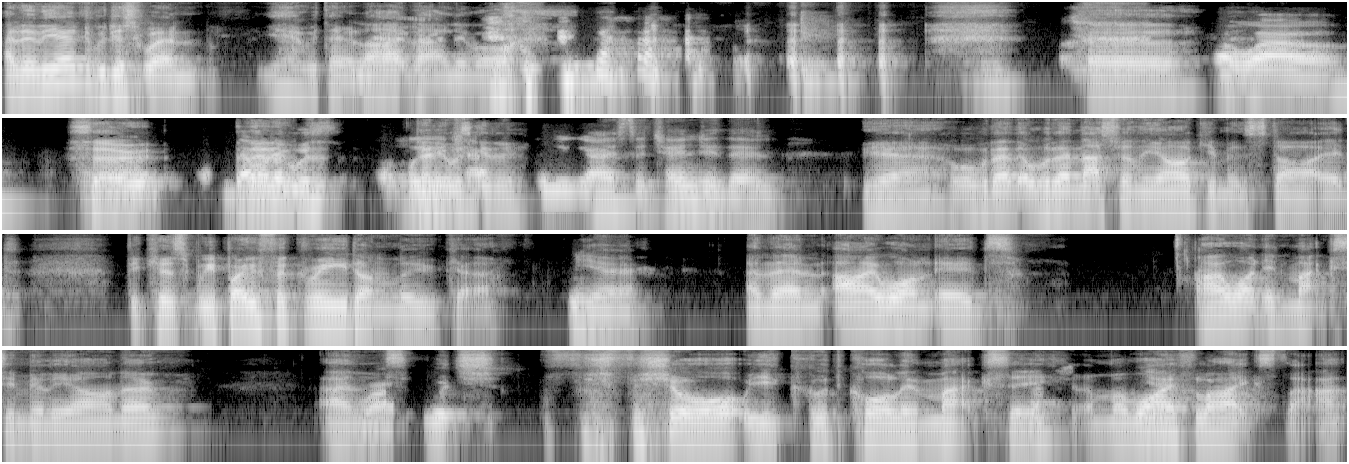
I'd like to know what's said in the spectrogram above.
and in the end, we just went, "Yeah, we don't like that anymore." uh, Oh wow. so That then it was then it was guys- gonna- for you guys to change it then. yeah. Well, then, well, then that's when the argument started because we both agreed on Luca, Yeah. and then I wanted, I wanted Maximiliano, and Right. which f- for sure you could call him Maxi, and my wife likes that,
